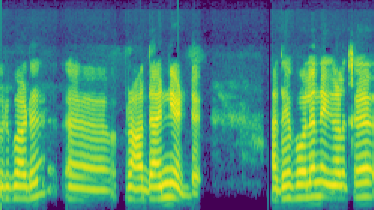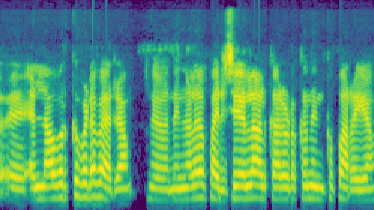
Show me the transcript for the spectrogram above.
ഒരുപാട് പ്രാധാന്യമുണ്ട്. അതേപോലെ നിങ്ങൾക്ക് എല്ലാവർക്കും ഇവിടെ വരാം. നിങ്ങളെ പരിചയമുള്ള ആൾക്കാരോടൊക്കെ നിങ്ങൾക്ക് പറയാം.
